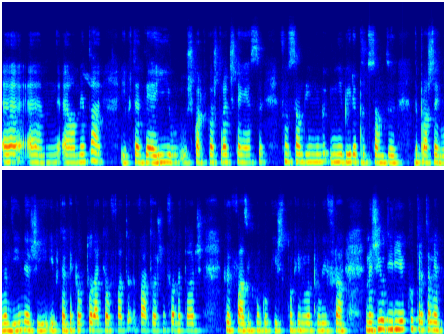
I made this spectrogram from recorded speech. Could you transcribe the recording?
a, a aumentar. E, portanto, é aí os corticosteroides têm essa função de inibir a produção de, de prostaglandinas e, e, portanto, aquele, todo aquele fator, fatores inflamatórios que fazem com que o quisto continue a proliferar. Mas eu diria que o tratamento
